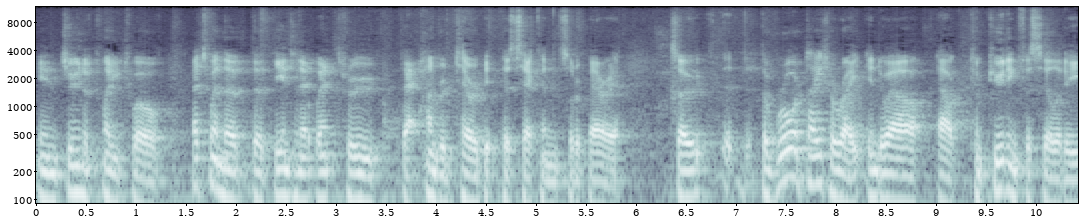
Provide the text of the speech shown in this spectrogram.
in June of 2012. That's when the, the, the internet went through that 100 terabit per second sort of barrier. So the, the, raw data rate into our, our computing facility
